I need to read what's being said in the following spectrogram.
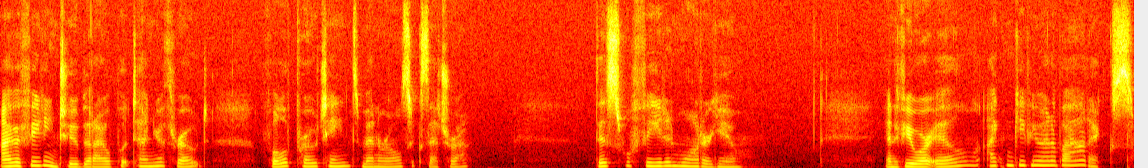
I have a feeding tube that I will put down your throat, full of proteins, minerals, etc. This will feed and water you. And if you are ill, I can give you antibiotics.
